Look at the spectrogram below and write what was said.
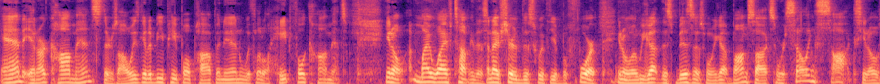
And in our comments, there's always going to be people popping in with little hateful comments. You know, my wife taught me this and I've shared this with you before. You know, when we got this business, when we got BOM Socks, we're selling socks, you know,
